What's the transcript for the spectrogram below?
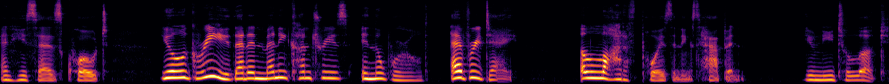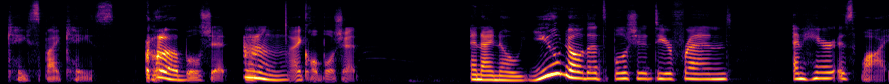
And he says, quote, You'll agree that in many countries in the world, every day, a lot of poisonings happen. You need to look case by case. bullshit. I call bullshit. And I know you know that's bullshit, dear friend. And here is why.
